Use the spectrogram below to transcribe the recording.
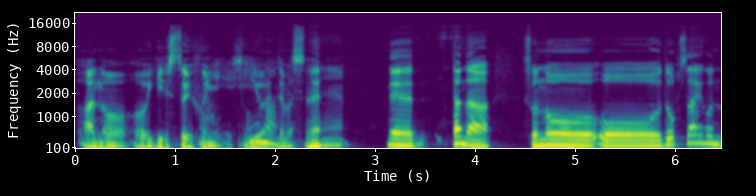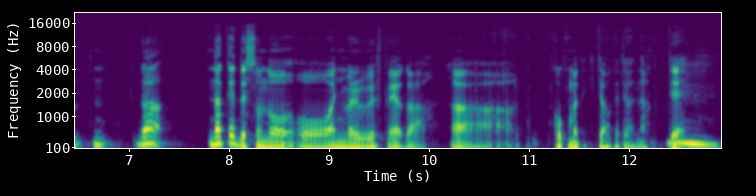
あの、イギリスというふうに言われてますね。でただ、そのお動物愛護が、だけでそのおアニマルウェルフェアがあーここまで来たわけではなくて、うん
